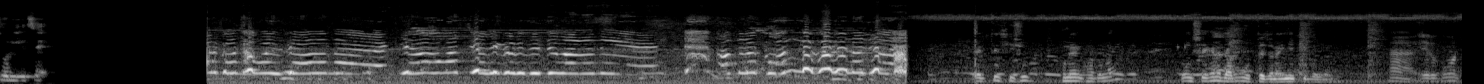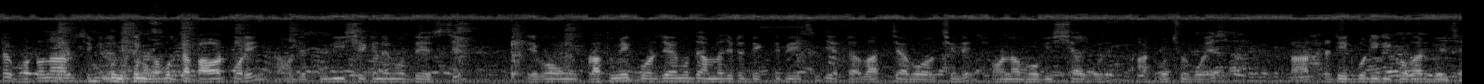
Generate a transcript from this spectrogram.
ছড়িয়েছে। কথা বলতে একটি শিশু খুনের ঘটনা এবং সেখানে ব্যাপক উত্তেজনা ইনি কি বলবেন? হ্যাঁ এরকম একটা ঘটনার সেখানের মধ্যে খবরটা পাওয়ার পরেই আমাদের পুলিশ সেখানের মধ্যে এসছে এবং প্রাথমিক পর্যায়ের মধ্যে আমরা যেটা দেখতে পেয়েছি যে একটা বাচ্চা ব- ছেলে স্বর্ণাভ বিশ্বাস বলে আট বছর বয়স তার ডেড বডি রিকভার হয়েছে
